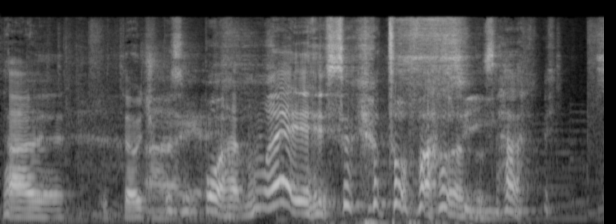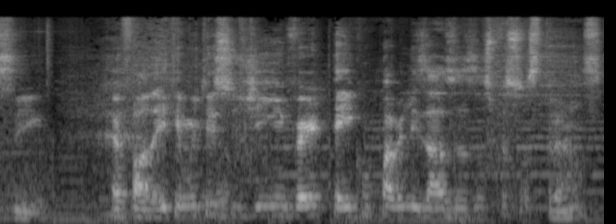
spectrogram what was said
Sabe? Então, tipo assim, é. porra, não é isso que eu tô falando, Sim. sabe? Sim. É foda. E tem muito isso de inverter e culpabilizar às vezes as pessoas trans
